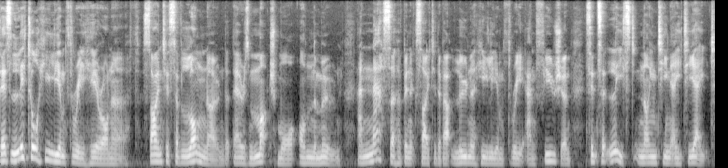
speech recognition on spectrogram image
There's little helium 3 here on Earth. Scientists have long known that there is much more on the moon, and NASA have been excited about lunar helium 3 and fusion since at least 1988.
